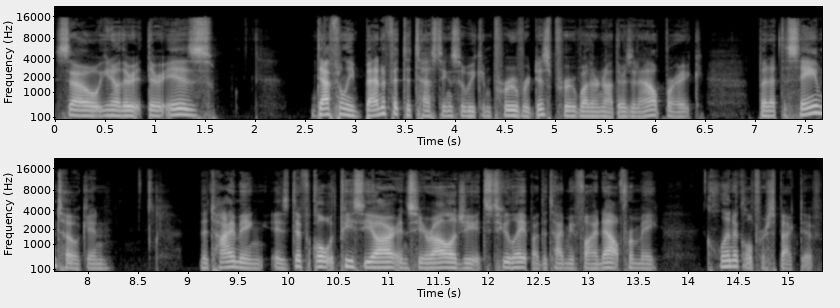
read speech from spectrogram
So, you know, there there is definitely benefit to testing so we can prove or disprove whether or not there's an outbreak. But at the same token, the timing is difficult with PCR and serology. It's too late by the time you find out from a clinical perspective.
